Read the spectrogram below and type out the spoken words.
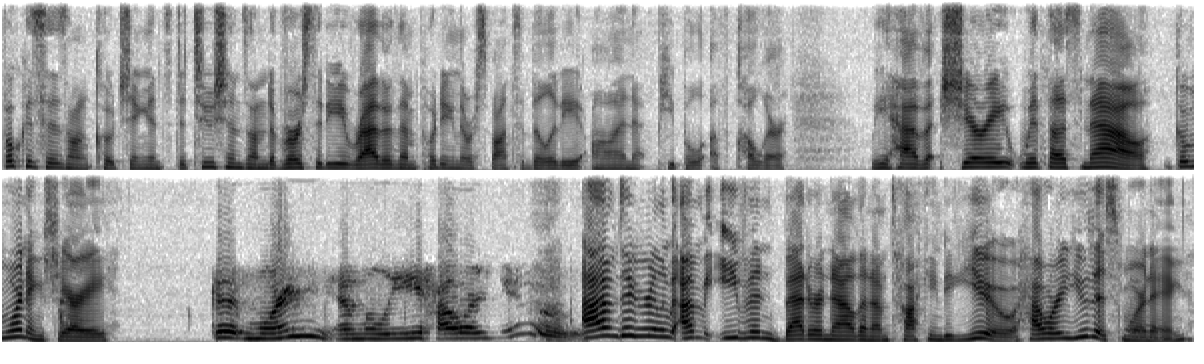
focuses on coaching institutions on diversity rather than putting the responsibility on people of color. We have Shari with us now. Good morning, Shari. Good morning, Emily. How are you? I'm doing really I'm even better now that I'm talking to you. How are you this morning?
